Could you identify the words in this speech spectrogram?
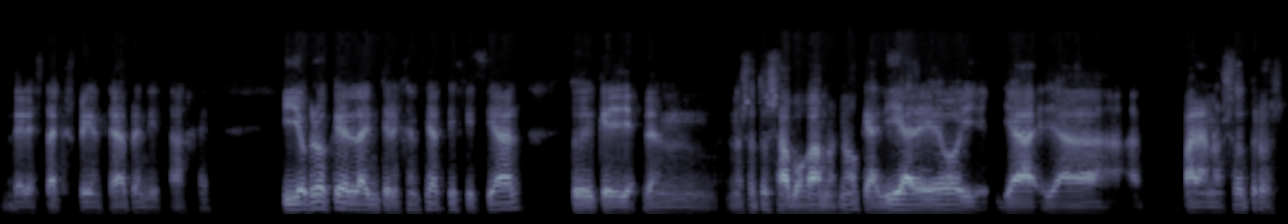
de esta experiencia de aprendizaje. Y yo creo que la inteligencia artificial, que em, nosotros abogamos, ¿no? que a día de hoy ya, para nosotros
